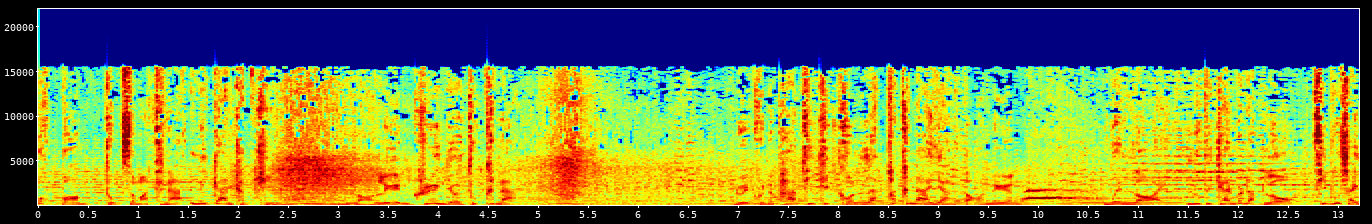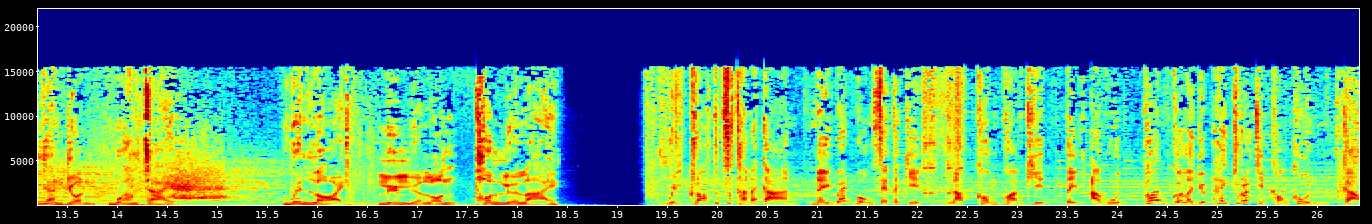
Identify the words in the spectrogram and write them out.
ปกป้องทุกสมรรถนะในการขับขี่หล่อลื่นเครื่องยนต์ทุกขณะด้ ด้วยคุณภาพที่คิดค้นและพัฒนาอย่างต่อเนื่อง เวนลอย ลูพิแคนระดับโลกที่ผู้ใช้ยานยนต์วางใจ เวนลอย ลื่นเหลือล้น ทนเหลือหลาย วิเคราะห์ทุกสถานการณ์ในแวดวงเศรษฐกิจ รับคมความคิด ติดอาวุธ เพิ่มกลยุทธ์ให้ธุรกิจของคุณ กับ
